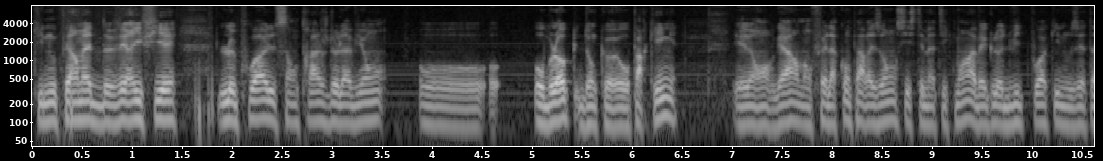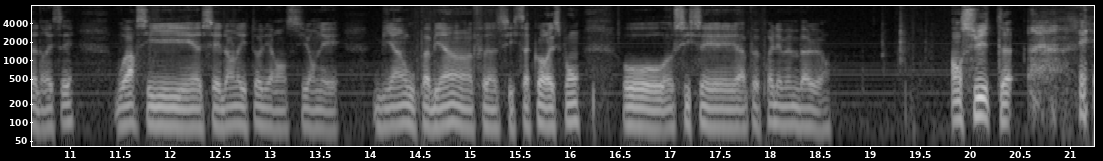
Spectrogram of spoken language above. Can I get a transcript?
qui nous permettent de vérifier le poids et le centrage de l'avion au, au, bloc, donc euh, au parking. Et on regarde, on fait la comparaison systématiquement avec le devis de poids qui nous est adressé, voir si c'est dans les tolérances, si on est bien ou pas bien, enfin, si ça correspond, au, si c'est à peu près les mêmes valeurs. Ensuite,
